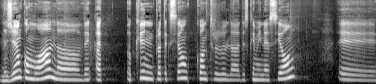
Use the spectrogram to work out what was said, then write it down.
Les jeunes comme moi n'avaient aucune protection contre la discrimination et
